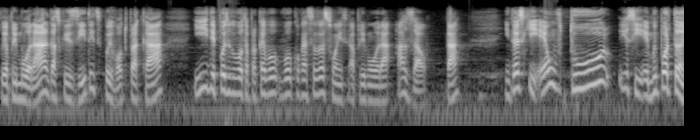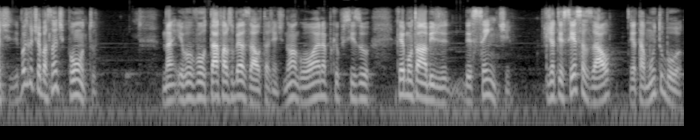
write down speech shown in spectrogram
vou aprimorar, gasto aqueles itens, depois volto pra cá. E depois que eu voltar pra cá, eu vou, vou colocar essas ações, aprimorar a ZAL, tá? Então esse aqui é um tour, e assim, é muito importante. Depois que eu tiver bastante ponto, né, eu vou voltar a falar sobre a ZAL, tá gente? Não agora, porque eu preciso... Eu quero montar uma build decente, que já testei essa ZAL, já tá muito boa.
